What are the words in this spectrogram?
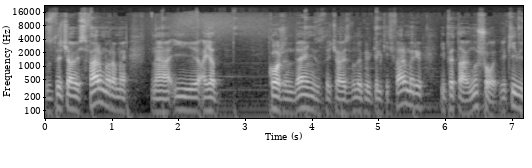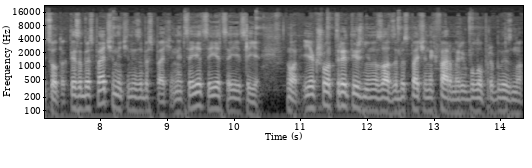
зустрічаюсь з фермерами, і, а я кожен день зустрічаюсь з великою кількістю фермерів і питаю: ну що, який відсоток? Ти забезпечений чи не забезпечений? Це є, це є, це є, це є. От. І якщо три тижні назад забезпечених фермерів було приблизно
